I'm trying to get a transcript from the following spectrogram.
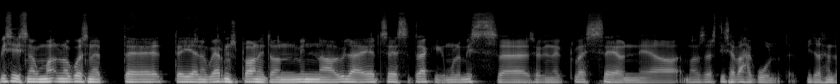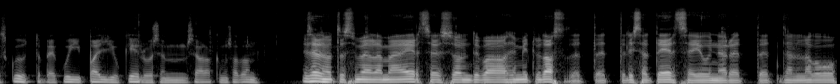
mis siis nagu ma, nagu kuidas need te, teie nagu järgmised plaanid on minna üle ERC-sse, rääkige mulle, mis selline klass see on ja ma olen sellest ise vähe kuulnud, et mida see endast kujutab ja kui palju keerulisem seal hakkama saada on? Ja selles mõttes me oleme ERC-s olnud juba siin mitmed aastad, et, et lihtsalt ERC juunior, et, et seal nagu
